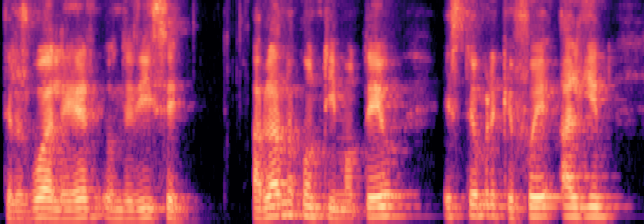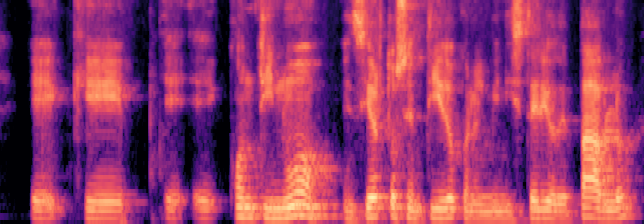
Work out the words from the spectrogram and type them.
te los voy a leer, donde dice, hablando con Timoteo, este hombre que fue alguien eh, que continuó en cierto sentido con el ministerio de Pablo,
